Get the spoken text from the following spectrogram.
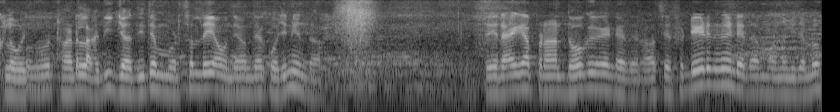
ਖਲੋ ਠੰਡ ਲੱਗਦੀ ਜਿਆਦੀ ਤੇ ਮੋਟਰਸਾਈਕਲ ਦੇ ਆਉਂਦੇ ਆਉਂਦੇ ਕੁਝ ਨਹੀਂ ਹੁੰਦਾ। ਤੇ ਰਹਿ ਗਿਆ ਆਪਣਾ 2 ਘੰਟੇ ਦਾ ਰਾਹ, ਸਿਰਫ 1.5 ਘੰਟੇ ਦਾ ਮੰਨ ਕੇ ਚੱਲੋ।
